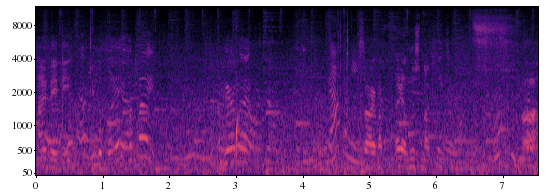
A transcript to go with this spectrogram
Hi, baby. You go play? Go play. I'm here that. Sorry, my, I gotta loosen my cleats. Ah.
